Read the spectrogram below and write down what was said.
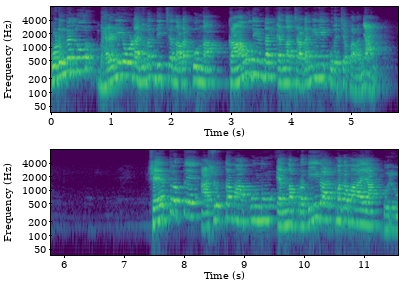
കൊടുങ്ങല്ലൂർ ഭരണിയോടനുബന്ധിച്ച് നടക്കുന്ന കാവുതീണ്ടൽ എന്ന ചടങ്ങിനെ കുറിച്ച് പറഞ്ഞാൽ ക്ഷേത്രത്തെ അശുദ്ധമാക്കുന്നു എന്ന പ്രതീകാത്മകമായ ഒരു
